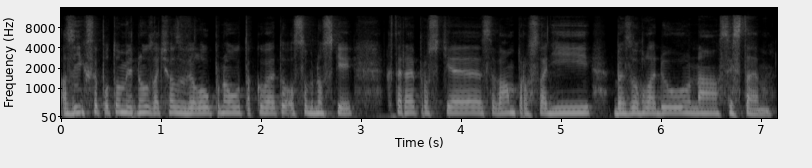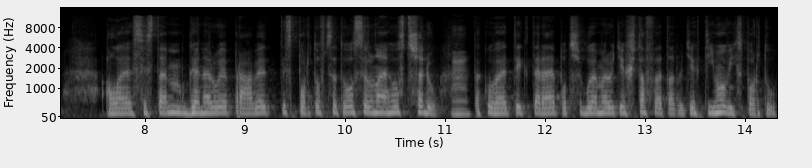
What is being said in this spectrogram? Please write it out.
A z nich se potom jednou za čas vyloupnou takovéto osobnosti, které prostě se vám prosadí bez ohledu na systém. Ale systém generuje právě ty sportovce toho silného středu. Hmm. Takové ty, které potřebujeme do těch štafet a do těch týmových sportů.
